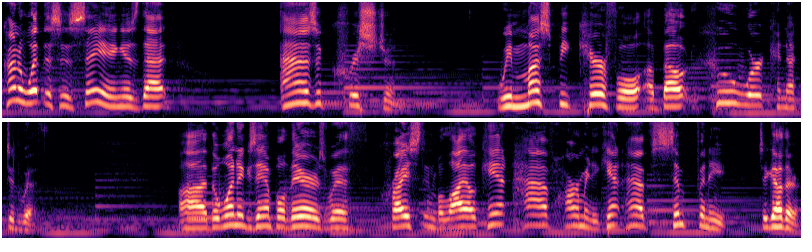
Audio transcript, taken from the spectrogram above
kind of what this is saying is that as a Christian, we must be careful about who we're connected with. Uh, the one example there is with Christ and Belial can't have harmony, can't have symphony together.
